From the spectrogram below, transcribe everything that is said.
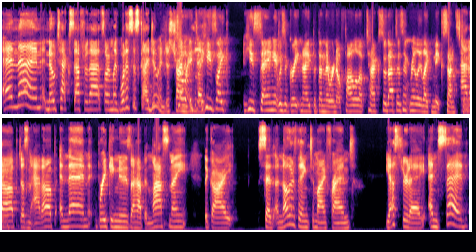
And then no text after that. So I'm like, what is this guy doing? Just trying So to be like, he's like he's saying it was a great night, but then there were no follow up texts, so that doesn't really like make sense to add me. up, doesn't add up. And then breaking news that happened last night. The guy said another thing to my friend yesterday and said,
